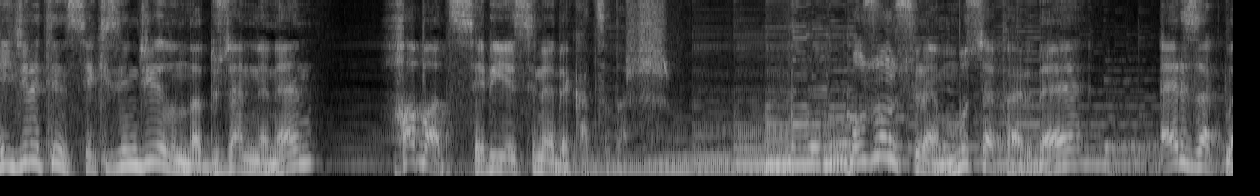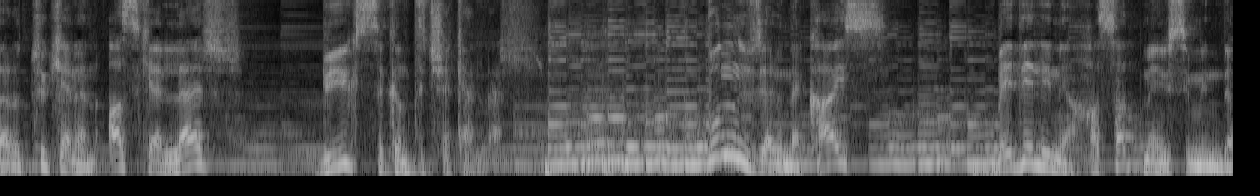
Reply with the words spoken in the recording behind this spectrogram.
Hicret'in 8. yılında düzenlenen Habat seriyesine de katılır. Uzun süren bu seferde erzakları tükenen askerler büyük sıkıntı çekerler. Bunun üzerine Kays bedelini hasat mevsiminde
